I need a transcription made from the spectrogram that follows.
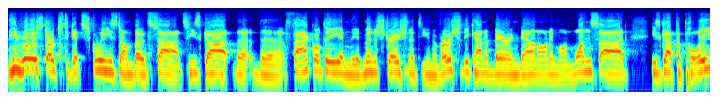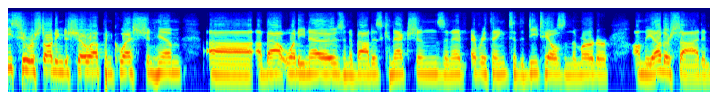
he really starts to get squeezed on both sides. He's got the the faculty and the administration at the university kind of bearing down on him on one side. He's got the police who are starting to show up and question him uh, about what he knows and about his connections and everything to the details in the murder on the other side. And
